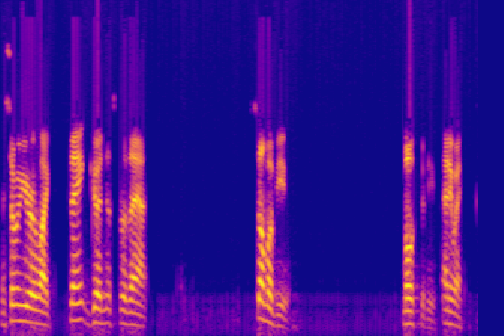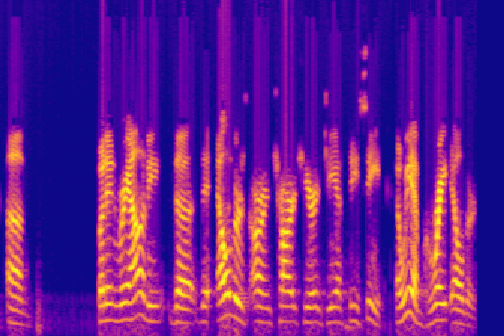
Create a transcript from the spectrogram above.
And some of you are like, thank goodness for that. Some of you. Most of you. Anyway. Um, but in reality, the, the elders are in charge here at GFCC. And we have great elders.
